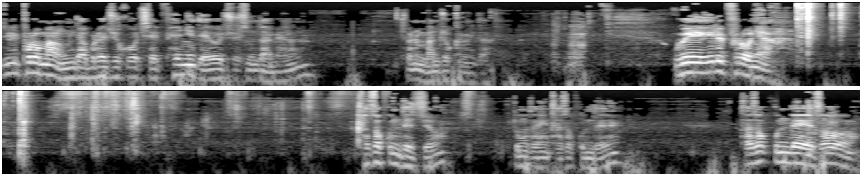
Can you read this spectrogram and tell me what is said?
1%만 응답을 해주고 제 팬이 되어주신다면은 저는 만족합니다. 왜 1%냐? 다섯 군데죠. 부동산이 다섯 군데. 다섯 군데에서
